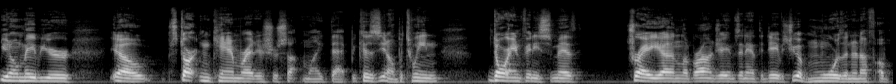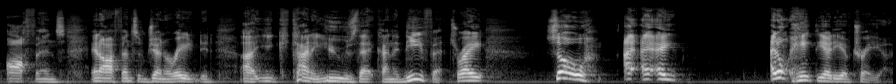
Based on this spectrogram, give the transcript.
you know, maybe you're, you know, starting Cam Reddish or something like that. Because, you know, between Dorian Finney Smith, Trae Young, LeBron James, and Anthony Davis, you have more than enough of offense and offensive generated. Uh, you can kind of use that kind of defense, right? So I, I, I don't hate the idea of Trae Young,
